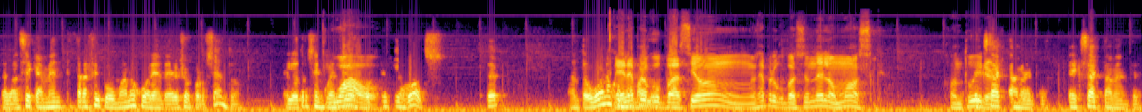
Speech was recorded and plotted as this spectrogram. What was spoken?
eh, básicamente tráfico humano 48%, el otro 52% Wow. es bots. Tanto buenos Es la preocupación, es la preocupación de Elon Musk con Twitter. Exactamente, exactamente.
